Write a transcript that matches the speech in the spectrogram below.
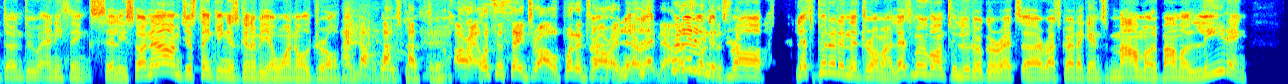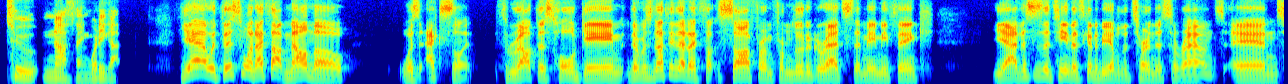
don't do anything silly. So now I'm just thinking it's going to be a one-all draw. But boys go through. All right, let's just say draw. We'll put a draw right, right there, right now. Put it in the draw. Let's put it in the drama. Let's move on to Ludo Ludogorets uh, Razgrad against Malmo. Malmo leading to nothing. What do you got? Yeah, with this one, I thought Malmo was excellent throughout this whole game. There was nothing that I th- saw from from Ludo Ludogorets that made me think, yeah, this is a team that's going to be able to turn this around. And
